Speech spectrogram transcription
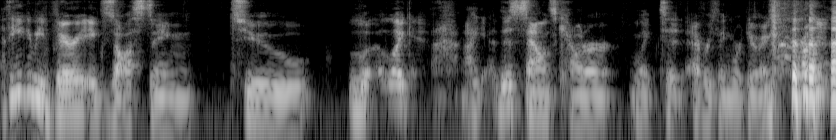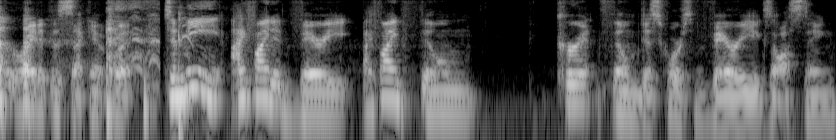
I think it can be very exhausting to like I this sounds counter like to everything we're doing right, right at this second, but to me, I find it very I find film current film discourse very exhausting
